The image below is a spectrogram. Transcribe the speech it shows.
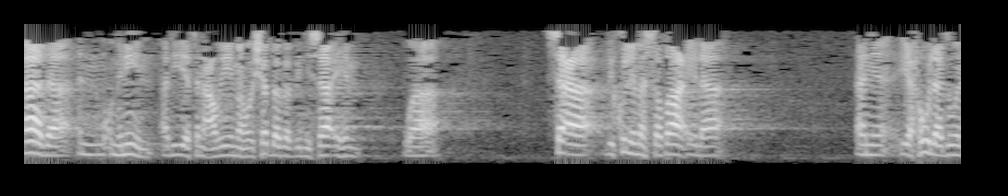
آذى المؤمنين أذية عظيمة وشبب بنسائهم وسعى بكل ما استطاع إلى أن يحول دون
